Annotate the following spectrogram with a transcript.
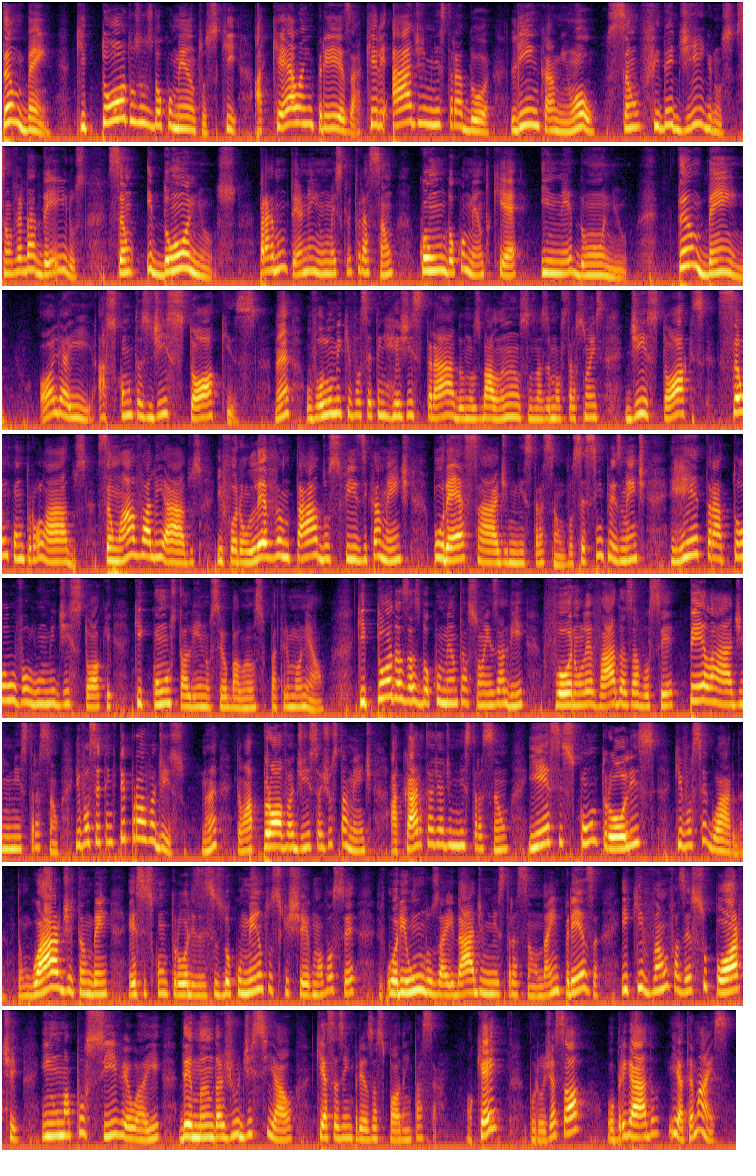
Também que todos os documentos que aquela empresa, aquele administrador lhe encaminhou são fidedignos, são verdadeiros, são idôneos, para não ter nenhuma escrituração com um documento que é inedôneo. Também, olha aí, as contas de estoques né? O volume que você tem registrado nos balanços, nas demonstrações de estoques, são controlados, são avaliados e foram levantados fisicamente por essa administração. Você simplesmente retratou o volume de estoque que consta ali no seu balanço patrimonial. Que todas as documentações ali foram levadas a você pela administração. E você tem que ter prova disso. Né? Então, a prova disso é justamente a carta de administração e esses controles que você guarda. Então, guarde também esses controles, esses documentos que chegam a você, oriundos aí da administração da empresa e que vão fazer suporte em uma possível aí demanda judicial que essas empresas podem passar, ok? Por hoje é só, obrigado e até mais.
